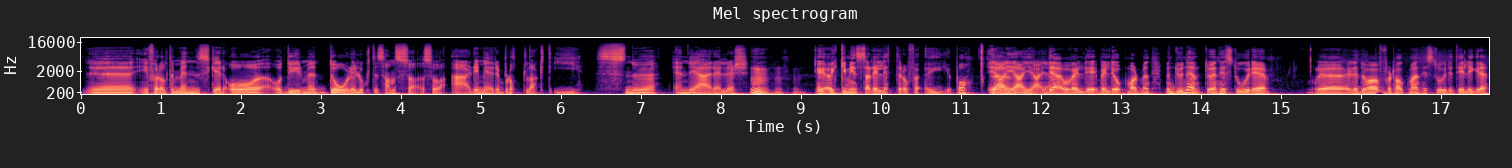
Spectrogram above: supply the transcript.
i forhold til mennesker og, og dyr med dårlig luktesans, så, så, er de mer blottlagt i snø enn de er ellers. Mm, mm. Og ikke minst er det lettere å få øye på. Ja, ja, ja, ja. Det er jo veldig, veldig åpenbart. Men, men, du nevnte jo en historie, eller du har fortalt meg en historie tidligere.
